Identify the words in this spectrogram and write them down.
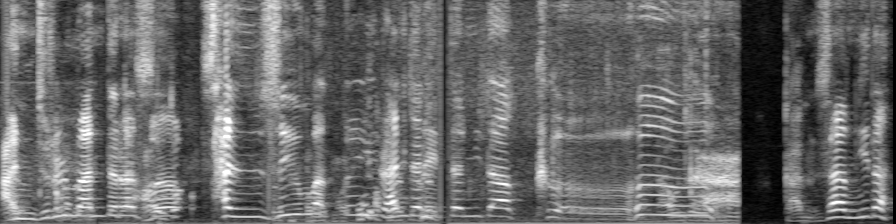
안주를 만들어서 산수유 막걸리를 한 잔 했답니다. 크 감사합니다.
